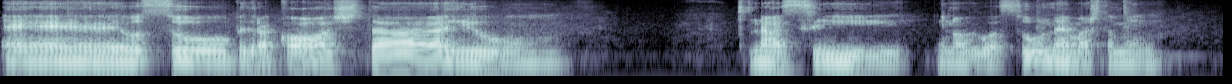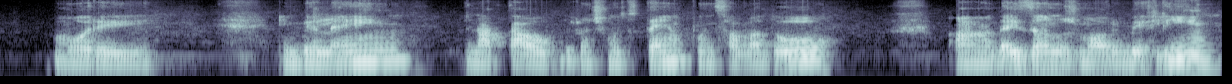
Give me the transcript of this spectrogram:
É, eu sou Pedro Costa eu nasci em Nova Iguaçu né? Mas também morei em Belém, em Natal durante muito tempo, em Salvador. Há 10 anos moro em Berlim.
